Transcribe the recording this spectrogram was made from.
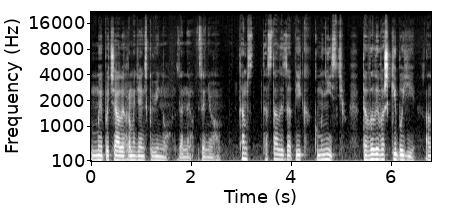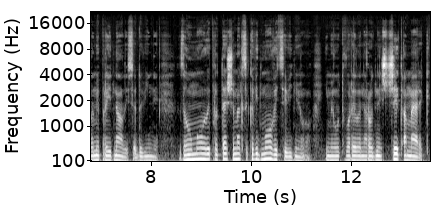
ми почали громадянську війну за, не, за нього. Там та стали за бік комуністів та вели важкі бої, але ми приєдналися до війни за умови про те, що Мексика відмовиться від нього, і ми утворили народний щит Америки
